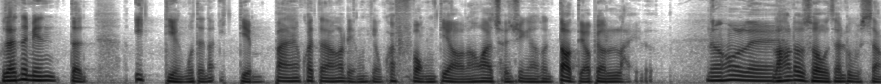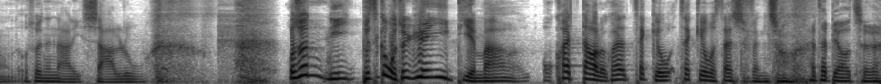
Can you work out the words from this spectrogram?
我在那边等。一点，我等到一点半，快等到两点，我快疯掉。然后我还传讯跟他说：“你到底要不要来了？”然后嘞，然后那个时候我在路上了。我说：“你在哪里？杀戮？” 我说：“你不是跟我说约一点吗？我快到了，快再给我再给我三十分钟。”他在飙车，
